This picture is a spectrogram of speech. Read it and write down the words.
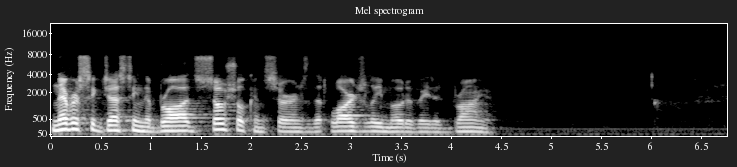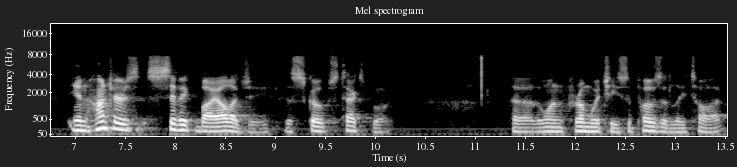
never suggesting the broad social concerns that largely motivated Bryan. In Hunter's Civic Biology, the Scopes textbook, uh, the one from which he supposedly taught,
